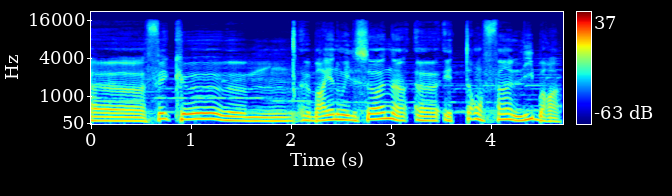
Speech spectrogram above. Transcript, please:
euh, fait que euh, Brian Wilson est enfin libre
